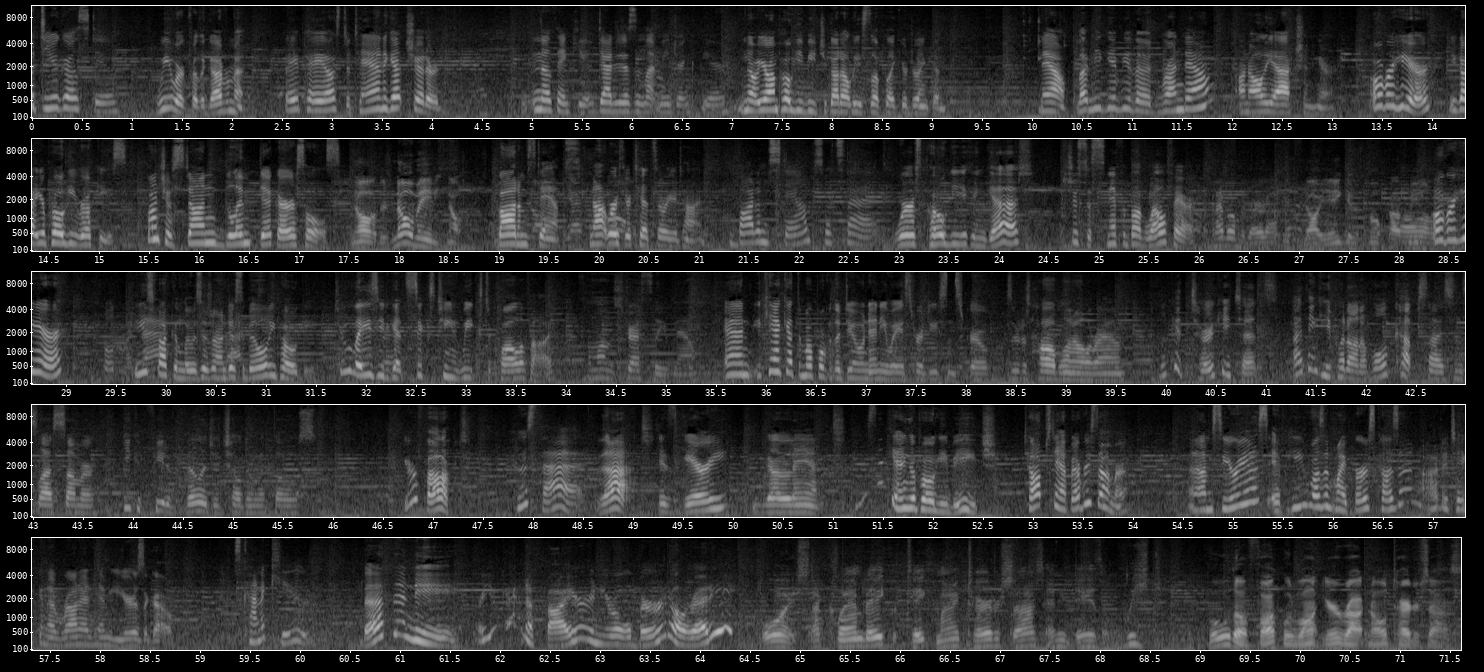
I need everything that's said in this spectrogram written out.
What do you girls do? We work for the government. They pay us to tan and get shittered. No, thank you. Daddy doesn't let me drink beer. No, you're on Pogey Beach. You gotta at least look like you're drinking. Now, let me give you the rundown on all the action here. Over here, you got your Pogey rookies. Bunch of stunned, limp dick arseholes. No, there's no maybe. No. Bottom stamps. Not worth your tits or your time. Bottom stamps? What's that? Worst Pogey you can get. It's just a sniff above welfare. Can I bum the dirt off you? No, you ain't getting smoke off me. Oh. Over here, these fucking losers are on disability Pogey. Too lazy to get 16 weeks to qualify. I'm on the stress leave now. And you can't get them up over the dune anyways for a decent screw, because they're just hobbling all around. Look at Turkey Tits. I think he put on a whole cup size since last summer. He could feed a village of children with those. You're fucked. Who's that? That is Gary Gallant. He's the king of Pogey Beach. Top stamp every summer. And I'm serious, if he wasn't my first cousin, I'd have taken a run at him years ago. It's kind of cute. Bethany, are you getting a fire in your old bird already? Boys, that clam bake would take my tartar sauce any day of the week. Who the fuck would want your rotten old tartar sauce?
